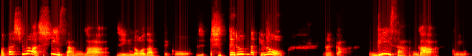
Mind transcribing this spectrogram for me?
私は C さんが人狼だってこう、じ知ってるんだけど、なんか、B さんがこう、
